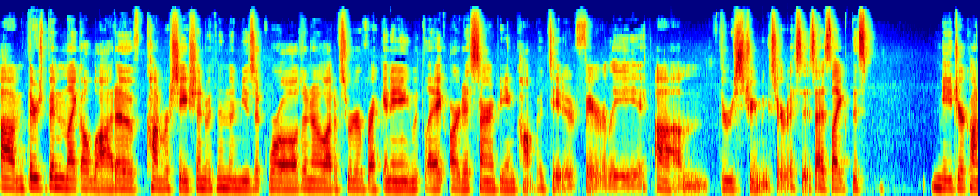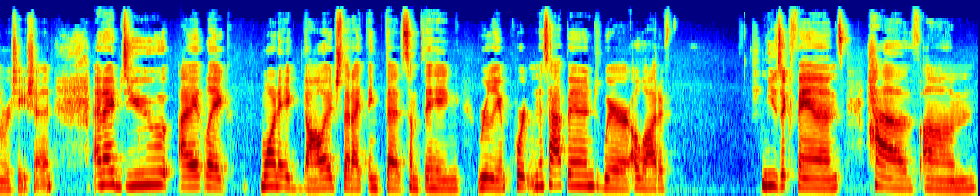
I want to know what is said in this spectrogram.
um, there's been like a lot of conversation within the music world and a lot of sort of reckoning with like artists aren't being compensated fairly um, through streaming services as like this major conversation. And I do, I like want to acknowledge that I think that something really important has happened where a lot of music fans have. Um,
